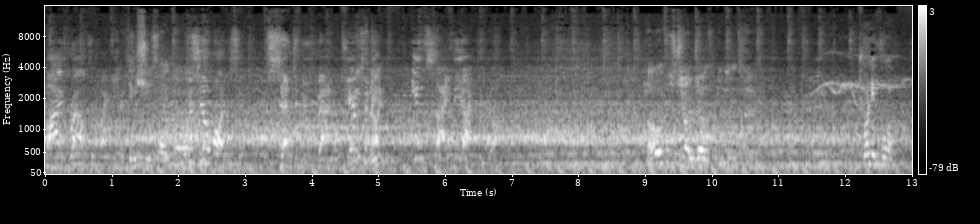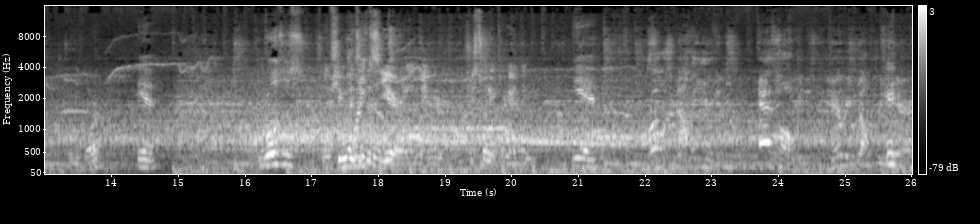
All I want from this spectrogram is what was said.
five rounds if I need I think she's like. Uh, Michelle Waterson set to do battle here tonight inside the octagon. how old was Jon Jones when he did the time? 24. Twenty-four. Yeah. Rose was, So if she wins it this 22. year, then she's twenty-three, I think. Yeah. Rose Namajunas, as always, very well prepared.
